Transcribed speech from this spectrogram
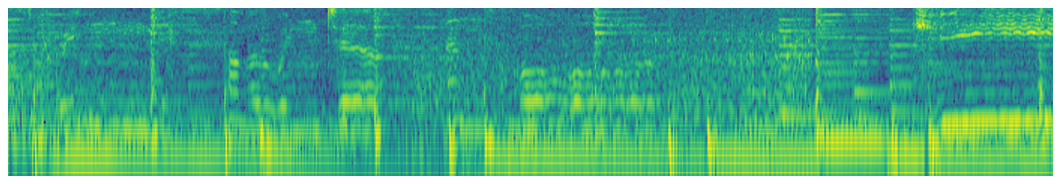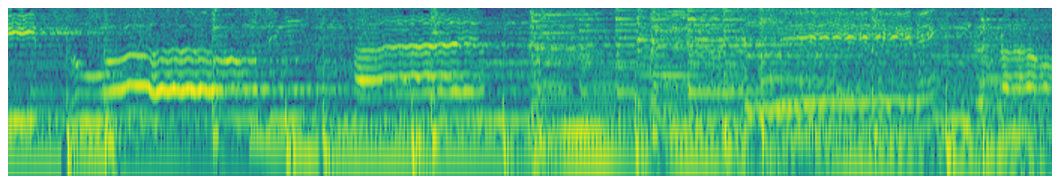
Spring, summer, winter crowd.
